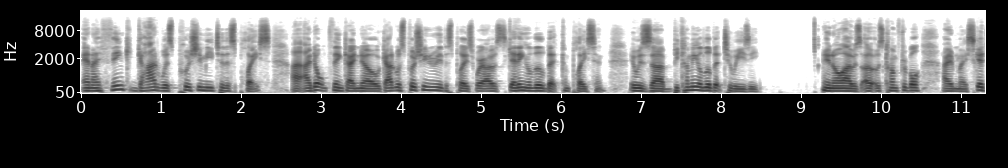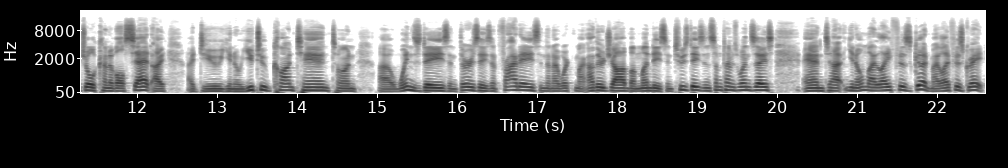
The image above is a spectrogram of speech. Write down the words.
And I think God was pushing me to this place. I, I don't think I know. God was pushing me to this place where I was getting a little bit complacent. It was uh, becoming a little bit too easy you know i was i was comfortable i had my schedule kind of all set i i do you know youtube content on uh, wednesdays and thursdays and fridays and then i work my other job on mondays and tuesdays and sometimes wednesdays and uh, you know my life is good my life is great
